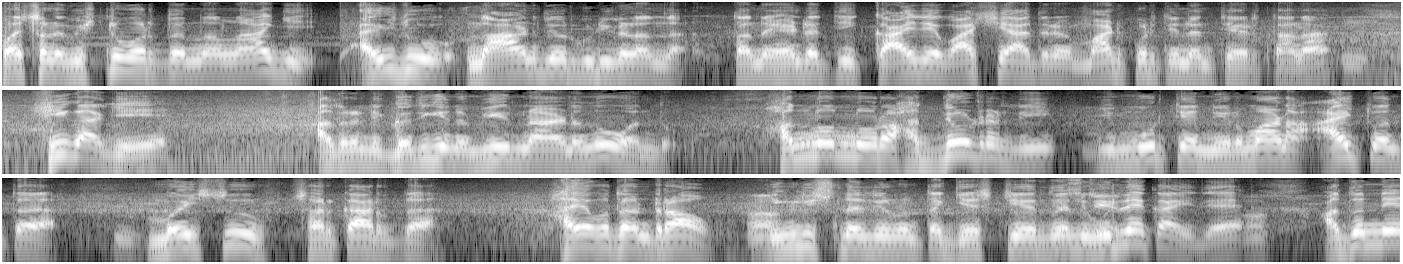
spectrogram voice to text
ಹೊಯ್ಸಳ ವಿಷ್ಣುವರ್ಧನನಾಗಿ ಐದು ನಾಣದೇವ್ರ ಗುಡಿಗಳನ್ನು ತನ್ನ ಹೆಂಡತಿ ಕಾಯಿಲೆ ವಾಸಿ ಆದರೆ ಮಾಡಿಕೊಡ್ತೀನಿ ಅಂತ ಹೇಳ್ತಾನೆ. ಹೀಗಾಗಿ ಅದರಲ್ಲಿ ಗದಗಿನ ವೀರನಾರಾಯಣನೂ ಒಂದು. ಹನ್ನೊಂದು ನೂರ ಹದಿನೇಳರಲ್ಲಿ ಈ ಮೂರ್ತಿಯ ನಿರ್ಮಾಣ ಆಯಿತು ಅಂತ ಮೈಸೂರು ಸರ್ಕಾರದ ಹಯವದನ್ ರಾವ್ ಇಂಗ್ಲೀಷ್ನಲ್ಲಿರುವಂಥ ಗೆಸ್ಟ್ ಇಯರ್ನಲ್ಲಿ ಉಲ್ಲೇಖ ಇದೆ. ಅದನ್ನೇ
